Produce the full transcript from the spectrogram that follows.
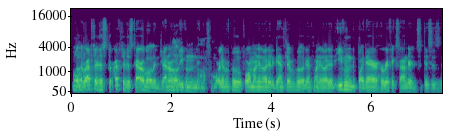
Well, the refs are just the refs are just terrible in general. Yeah, even for Liverpool, for Man United, against Liverpool, against Man United, even by their horrific standards, this is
